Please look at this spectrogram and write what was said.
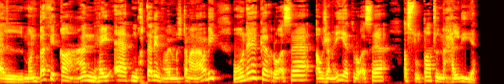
المنبثقة عن هيئات مختلفة في المجتمع العربي، وهناك رؤساء أو جمعية رؤساء السلطات المحلية.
